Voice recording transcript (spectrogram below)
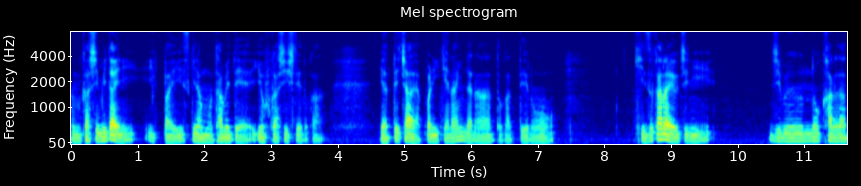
昔みたいにいっぱい好きなもの食べて夜更かししてとかやってちゃやっぱりいけないんだなとかっていうのを気づかないうちに自分の体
